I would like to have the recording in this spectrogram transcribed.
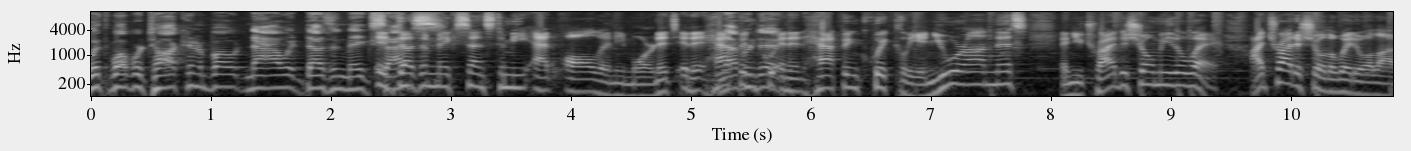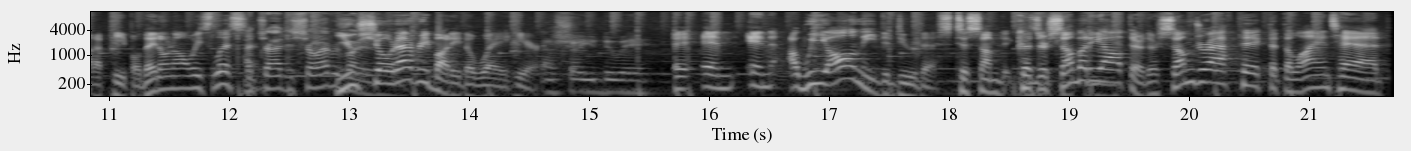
with what we're talking about now, it doesn't make sense. It doesn't make sense to me at all anymore, and it's and it happened and it happened quickly. And you were on this, and you tried to show me the way. I try to show the way to a lot of people. They don't always listen. I tried to show everybody. You the showed way. everybody the way here, I'll show you Dewey. A- and and we all need to do this to some because there's somebody out there. There's some draft pick that the Lions had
